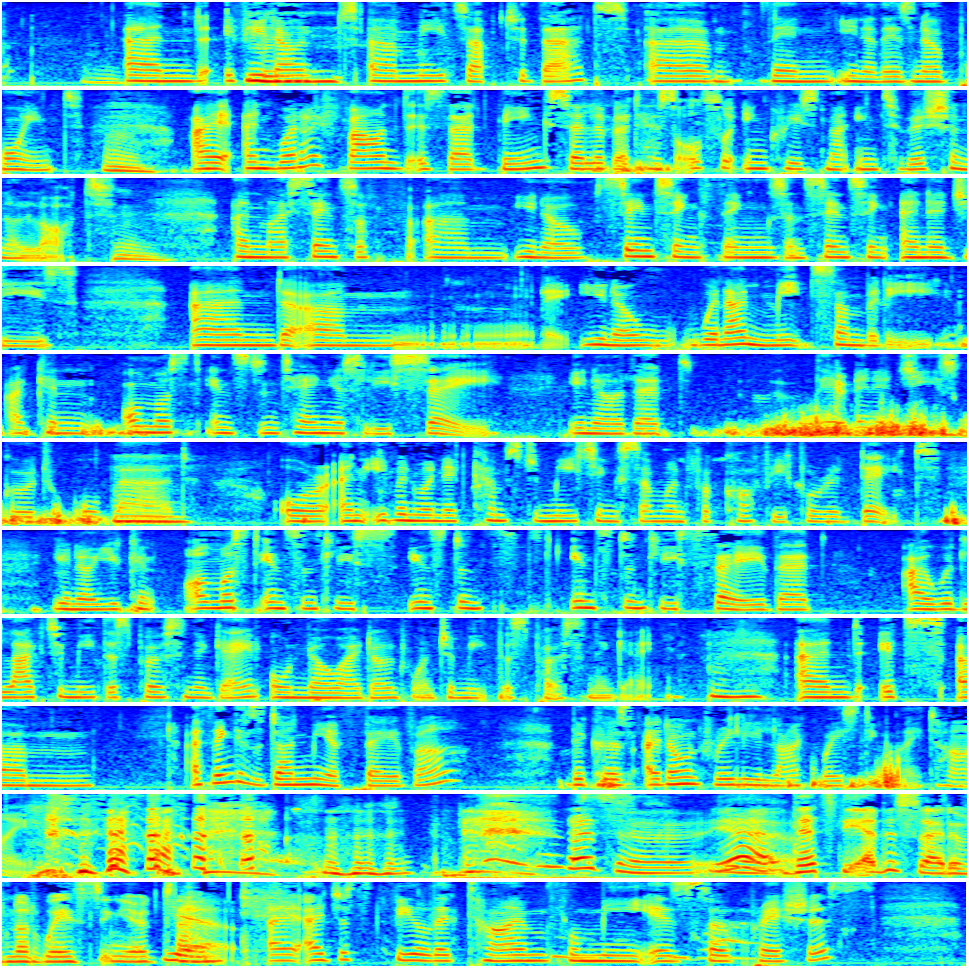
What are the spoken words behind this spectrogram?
And if you don't um, meet up to that, um, then you know there's no point. I and what I found is that being celibate has also increased my intuition a lot, and my sense of um, you know sensing things and sensing energies. And um, you know, when I meet somebody, I can almost instantaneously say, you know, that their energy is good or bad or and even when it comes to meeting someone for coffee for a date, you know, you can almost instantly instant, instantly say that I would like to meet this person again, or no, I don't want to meet this person again. And it's, um, I think it's done me a favor because I don't really like wasting my time. That's So, yeah, yeah. that's the other side of not wasting your time. Yeah, I, I just feel that time for me is so precious.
